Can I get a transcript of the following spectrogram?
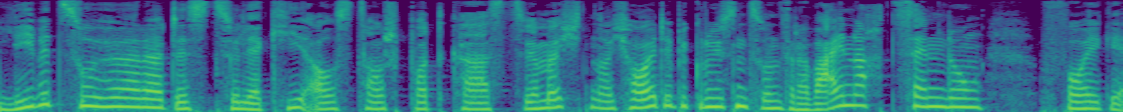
Liebe Zuhörer des Zöliakie-Austausch-Podcasts, wir möchten euch heute begrüßen zu unserer Weihnachtssendung Folge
